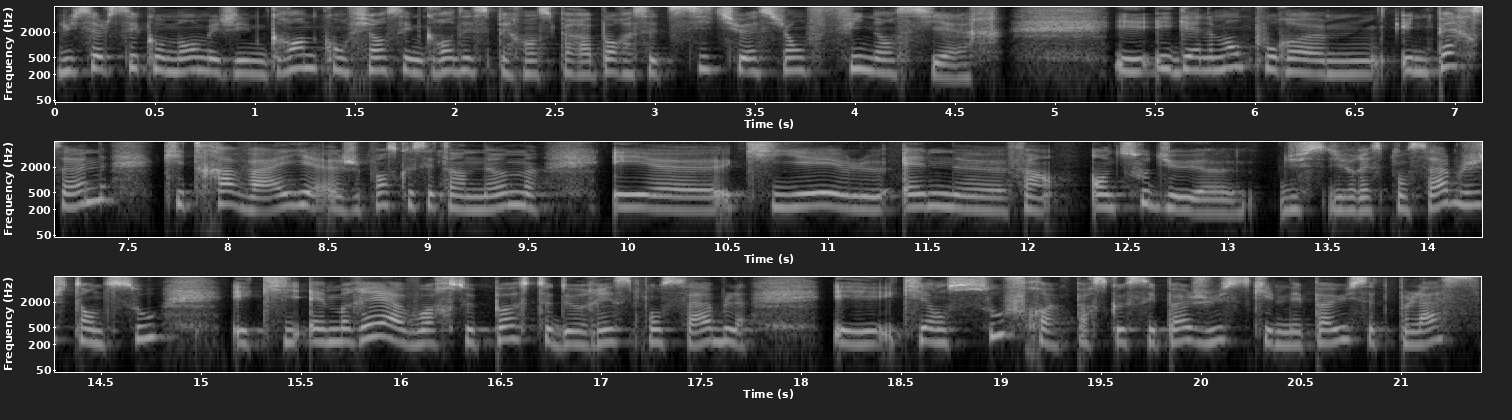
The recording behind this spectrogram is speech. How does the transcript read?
Lui seul sait comment, mais j'ai une grande confiance et une grande espérance par rapport à cette situation financière. Et également pour euh, une personne qui travaille, je pense que c'est un homme, et qui est le Euh, enfin en dessous du, euh, du, responsable, juste en dessous, et qui aimerait avoir ce poste de responsable et qui en souffre parce que c'est pas juste qu'il n'ait pas eu cette place.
